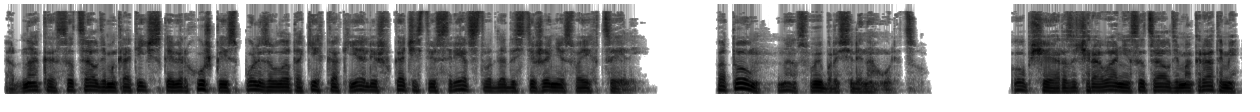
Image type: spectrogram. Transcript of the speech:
Однако социал-демократическая верхушка использовала таких, как я, лишь в качестве средства для достижения своих целей. Потом нас выбросили на улицу. Общее разочарование социал-демократами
